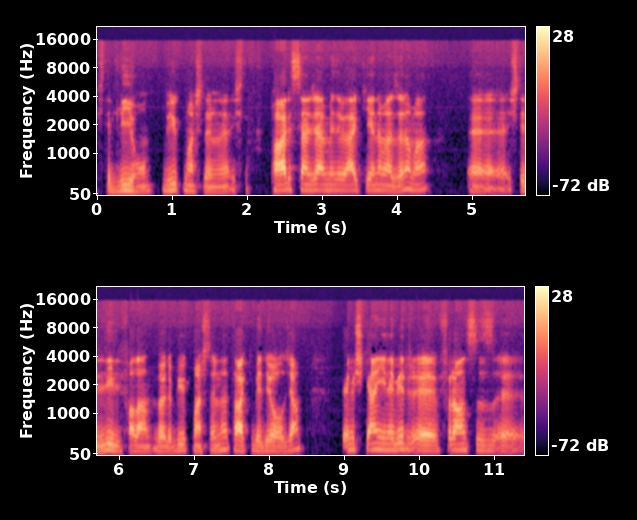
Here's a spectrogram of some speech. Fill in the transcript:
işte Lyon büyük maçlarını işte Paris Saint Germain'i belki yenemezler ama e, işte Lille falan böyle büyük maçlarını takip ediyor olacağım. Demişken yine bir e, Fransız e,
